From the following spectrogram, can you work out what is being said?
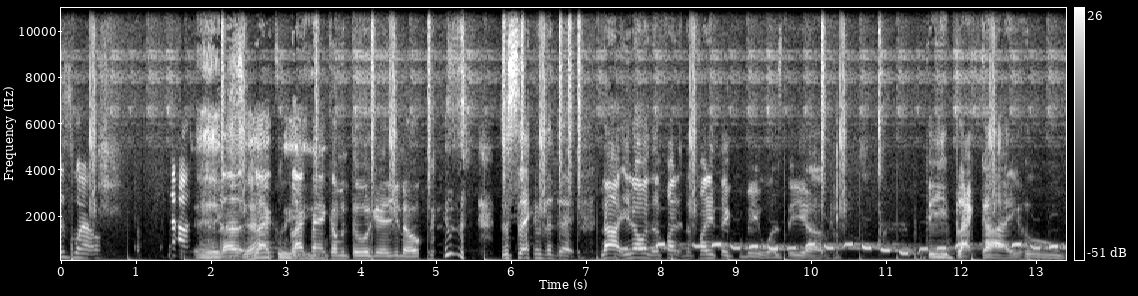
as well. Shout out to That Exactly. black, black man coming through again, you know, to save the day. Nah, you know the funny the funny thing for me was the um, the black guy who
